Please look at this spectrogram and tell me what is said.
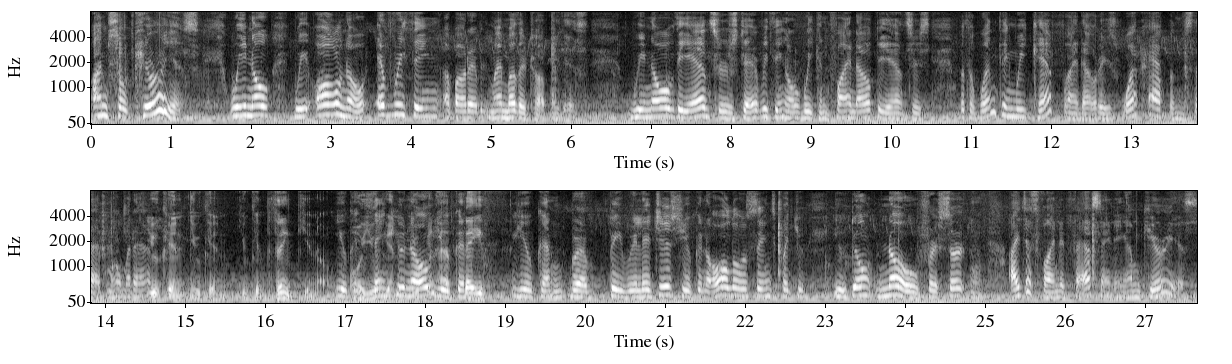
I'm so curious. We know, we all know everything about everything. My mother taught me this. We know the answers to everything, or we can find out the answers. But the one thing we can't find out is what happens that moment after. You can, you can, you can think, you know. You can or think you know. You can have faith. You can uh, be religious. You can all those things, but you you don't know for certain. I just find it fascinating. I'm curious,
